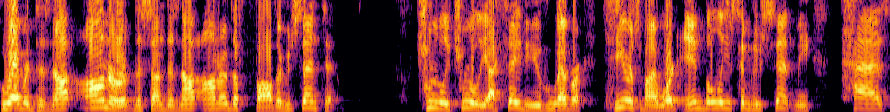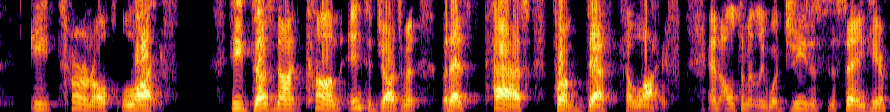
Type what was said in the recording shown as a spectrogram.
Whoever does not honor the Son does not honor the Father who sent him. Truly, truly, I say to you, whoever hears my word and believes him who sent me has eternal life. He does not come into judgment, but has passed from death to life. And ultimately, what Jesus is saying here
